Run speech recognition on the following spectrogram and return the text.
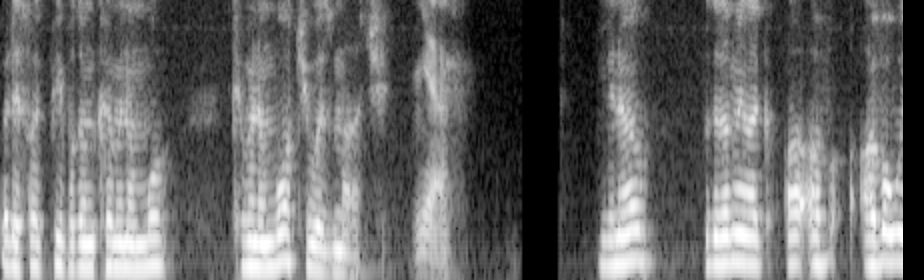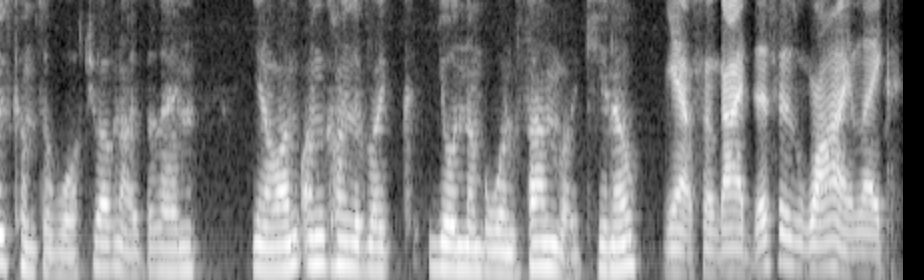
But it's like people don't come in and wa- come in and watch you as much, Yes. you know? Because I mean, like I've I've always come to watch you, haven't I? But then, you know, I'm I'm kind of like your number one fan, like you know. Yeah, so guys, this is why, like,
